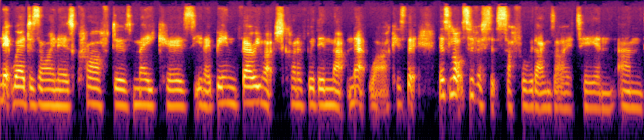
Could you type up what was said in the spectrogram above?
knitwear designers, crafters, makers, you know, being very much kind of within that network is that there's lots of us that suffer with anxiety and and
